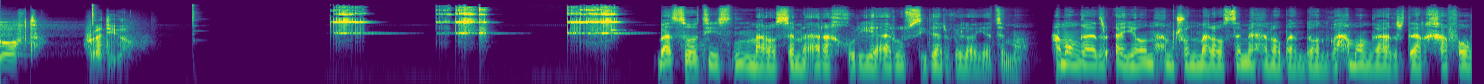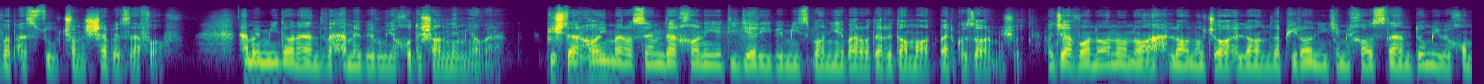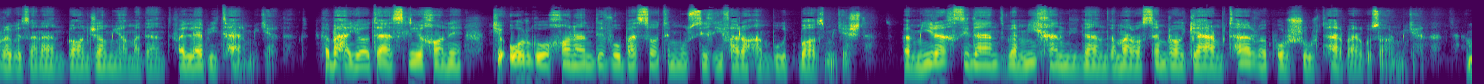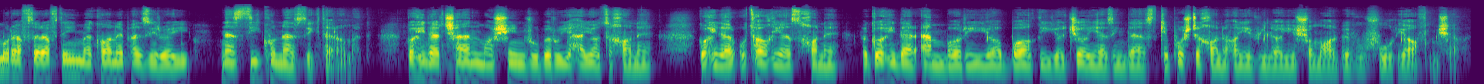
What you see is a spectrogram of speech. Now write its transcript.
گفت رادیو. بساتی است این مراسم عرقخوری عروسی در ولایت ما. همانقدر ایان همچون مراسم هنابندان و همانقدر در خفا و پستو چون شب زفاف. همه می‌دانند و همه به روی خودشان نمیآورند. پیشترهای مراسم در خانه دیگری به میزبانی برادر داماد برگزار می‌شد و جوانان و نااهلان و جاهلان و پیرانی که می‌خواستند دومی به خمره بزنند به آنجا می آمدند و لبی تر می‌کردند و به حیات اصلی خانه که ارگ و خواننده و بسات موسیقی فراهم بود باز میگشتند و میرقصیدند و میخندیدند و مراسم را گرمتر و پرشورتر برگزار می‌کردند. اما رفته رفته این مکان پذیرایی نزدیک و نزدیکتر آمد. گاهی در چند ماشین روبروی حیات خانه گاهی در اتاقی از خانه و گاهی در انباری یا باقی یا جایی از این دست که پشت خانه های ویلایی شمال به وفور یافت می شود.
